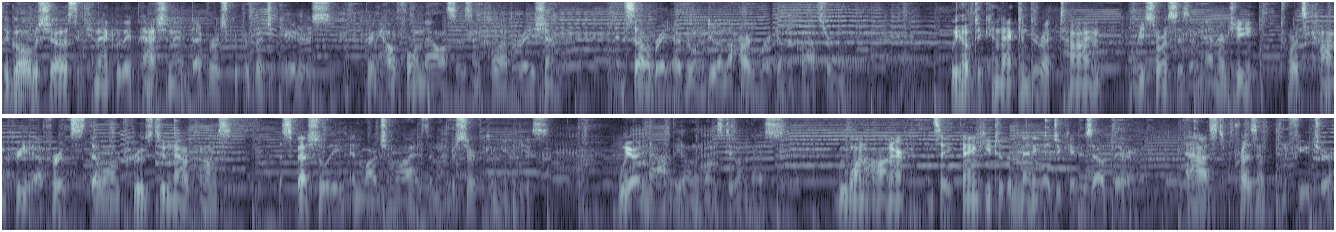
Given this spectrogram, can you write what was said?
The goal of the show is to connect with a passionate, diverse group of educators, bring helpful analysis and collaboration, and celebrate everyone doing the hard work in the classroom. We hope to connect and direct time, resources, and energy towards concrete efforts that will improve student outcomes, especially in marginalized and underserved communities. We are not the only ones doing this. We want to honor and say thank you to the many educators out there past, present, and future,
